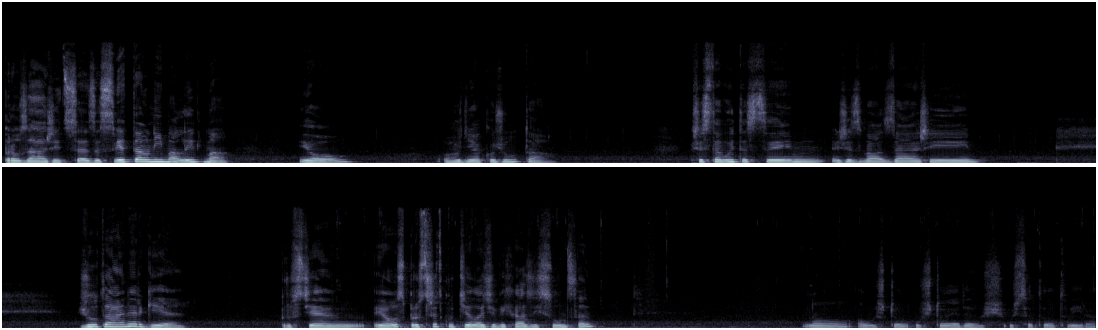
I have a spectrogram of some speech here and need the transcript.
prozářit se se světelnýma lidma. Jo, hodně jako žlutá. Představujte si, že z vás září žlutá energie. Prostě, jo, z prostředku těla, že vychází slunce. No a už to, už to jede, už, už se to otvírá.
